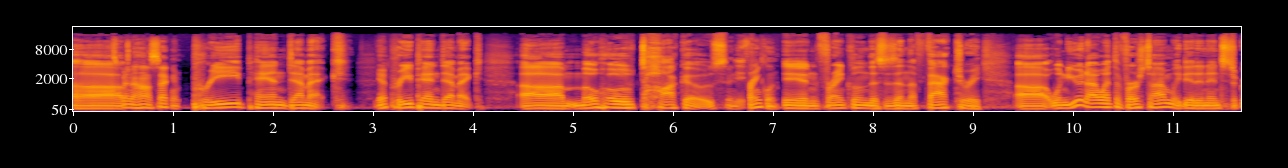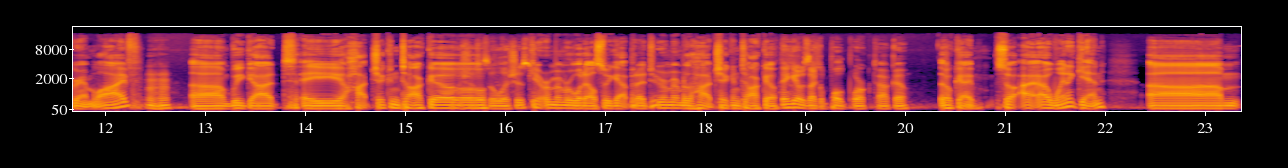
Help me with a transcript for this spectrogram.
uh, It's been a hot second. pre-pandemic. Yep. Pre-pandemic, um, Mojo Tacos In Franklin. In Franklin, this is in the factory. Uh, when you and I went the first time, we did an Instagram live. Uh, we got a hot chicken taco. Mm-hmm. Was delicious. Can't remember what else we got, but I do remember the hot chicken taco. I think it was like a pulled pork taco. Okay, so I, I went again. Um,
